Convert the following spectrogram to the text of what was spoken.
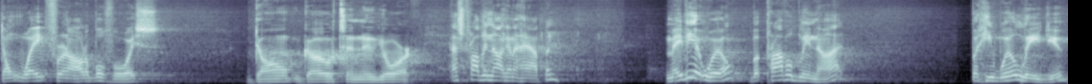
Don't wait for an audible voice. Don't go to New York. That's probably not going to happen. Maybe it will, but probably not. But he will lead you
